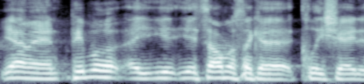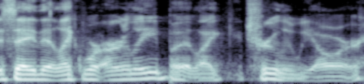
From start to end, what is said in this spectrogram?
Yeah, man. People, uh, it's almost like a cliche to say that like we're early, but like truly we are.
